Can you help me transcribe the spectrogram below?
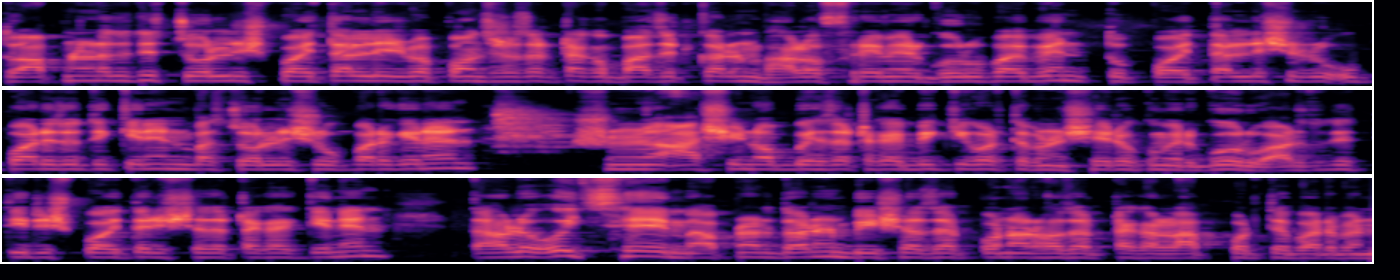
তো আপনারা যদি চল্লিশ, পঁয়তাল্লিশ বা পঞ্চাশ হাজার টাকা বাজেট করেন, ভালো ফ্রেমের গরু পাবেন। তো পঁয়তাল্লিশের উপরে যদি কেনেন বা চল্লিশের উপরে কেনেন আশি, নব্বই হাজার টাকায় বিক্রি করতে পারেন সেরকমের গরু। আর যদি তিরিশ, পঁয়তাল্লিশ হাজার টাকা কেনেন, তাহলে ওই সেম আপনার ধরেন বিশ হাজার, পনেরো হাজার টাকা লাভ করতে পারবেন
